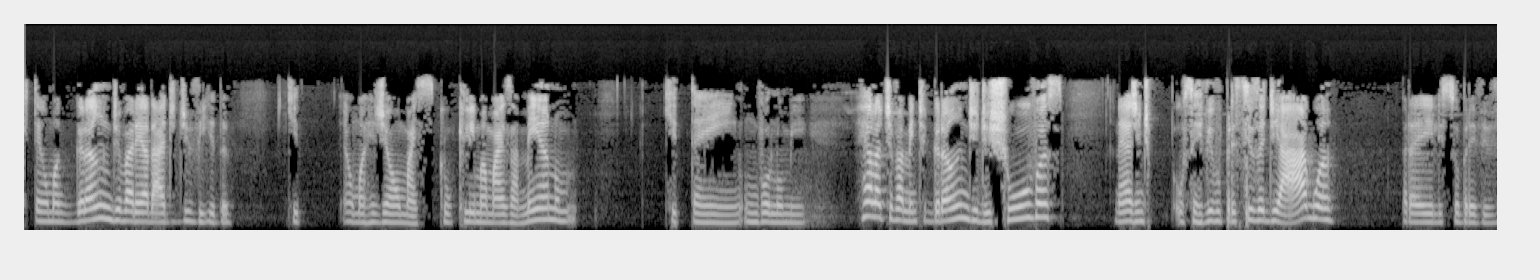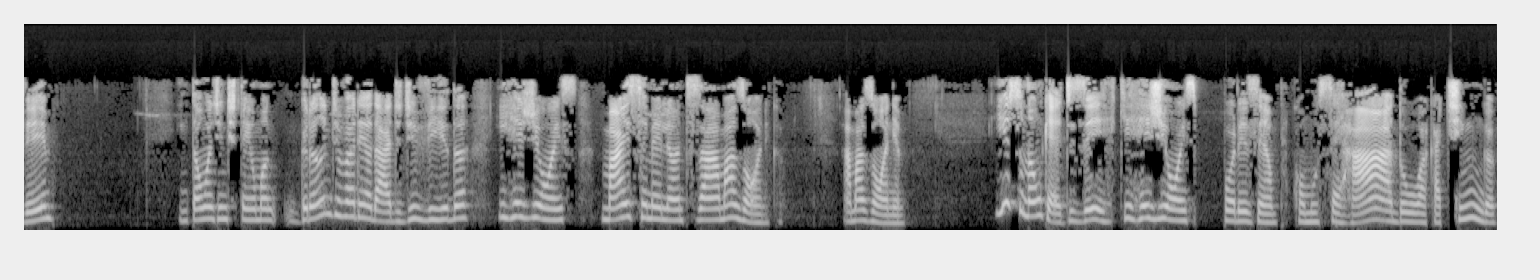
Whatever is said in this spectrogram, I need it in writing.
que tem uma grande variedade de vida, que é uma região mais com o clima mais ameno, que tem um volume relativamente grande de chuvas, né? A gente, o ser vivo precisa de água para ele sobreviver. Então a gente tem uma grande variedade de vida em regiões mais semelhantes à amazônica. Amazônia. Isso não quer dizer que regiões, por exemplo, como o Cerrado ou a Caatinga,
